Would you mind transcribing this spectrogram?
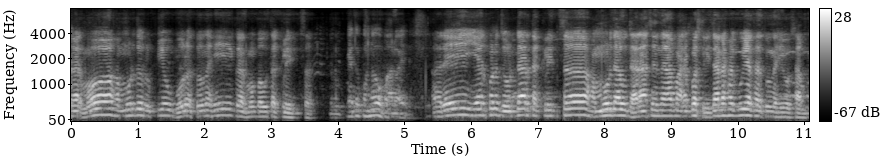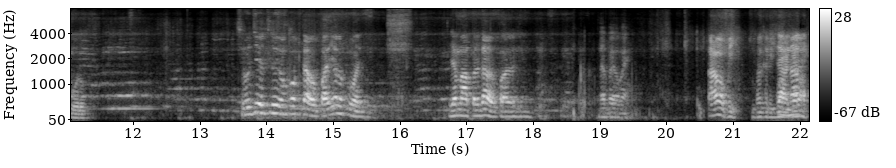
ઘરમાં ઘરમાં હમુરદો રૂપિયો ઊભો રહેતો નહીં ઘરમાં બહુ તકલીફ છે. એ તો કોનો ઊભા અરે યાર પણ જોરદાર તકલીફ છે. હમુરદા ઉધારા છે ને આ મારા ભત્રીજાને હગુયા થતું નહીં ઓછામાં પૂરું. સોજે એટલે અંકો તાવ પાડ્યા લોકો હોય જેમ આપણે તાવ પાડે છે. ભાઈ, ભાઈ. આવો ભાઈ ભત્રીજા જાય આગળ.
